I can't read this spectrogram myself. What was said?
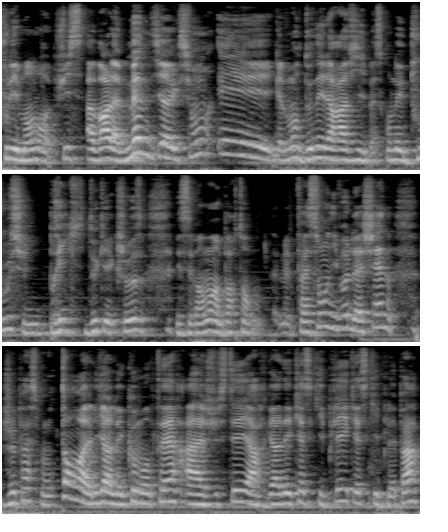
tous les membres puissent avoir la même direction et également donner leur avis, parce qu'on est tous une brique de quelque chose, et c'est vraiment important. De la même façon, au niveau de la chaîne, je passe mon temps à lire les commentaires, à ajuster, à regarder qu'est-ce qui plaît, qu'est-ce qui plaît pas,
